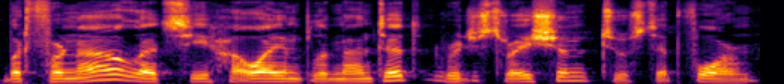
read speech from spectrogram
But for now, let's see how I implemented registration two-step form.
